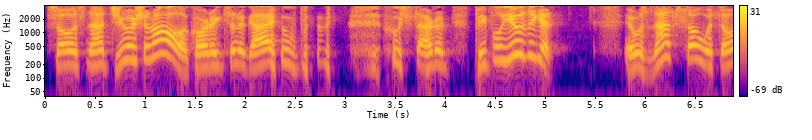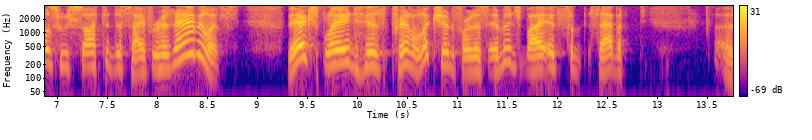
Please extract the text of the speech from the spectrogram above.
So it's not Jewish at all, according to the guy who, who started people using it. It was not so with those who sought to decipher his amulets. They explained his predilection for this image by its sabbat, uh,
